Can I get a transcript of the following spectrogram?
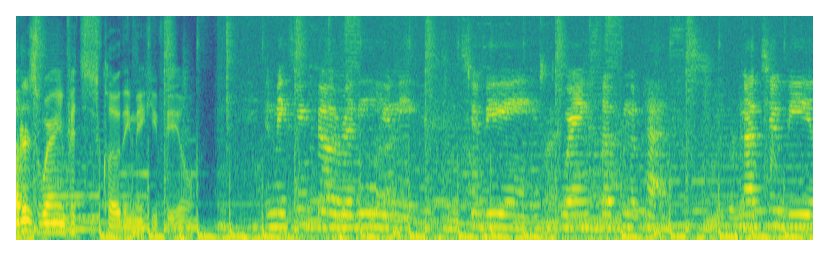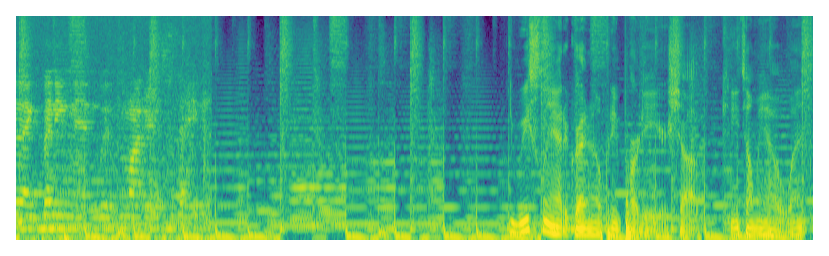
How does wearing vintage clothing make you feel? It makes me feel really unique to be wearing stuff from the past, not to be like blending in with modern society. You recently had a grand opening party at your shop. Can you tell me how it went?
